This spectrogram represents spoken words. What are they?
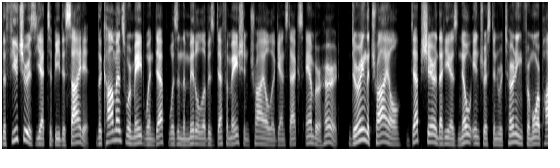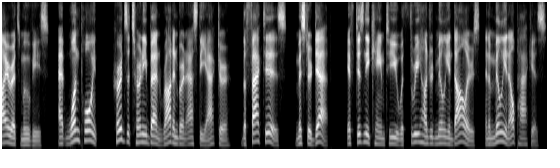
The future is yet to be decided. The comments were made when Depp was in the middle of his defamation trial against ex Amber Heard. During the trial, Depp shared that he has no interest in returning for more Pirates movies. At one point, Heard's attorney Ben Rottenborn asked the actor, The fact is, Mr. Depp, if Disney came to you with $300 million and a million alpacas,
